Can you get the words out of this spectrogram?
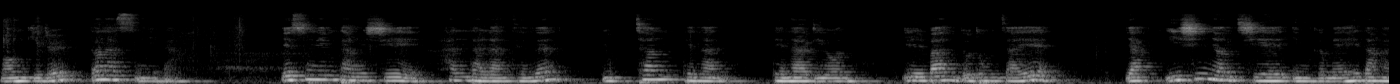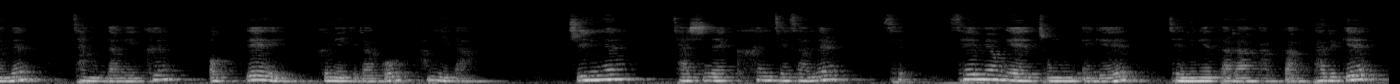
먼 길을 떠났습니다. 예수님 당시 한 달란트는 6천 데나, 데나리온 일반 노동자의 약 20년치의 임금에 해당하는 상당히 큰 억대의 금액이라고 합니다. 주인은 자신의 큰 재산을 세, 세 명의 종에게 재능에 따라 각각 다르게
